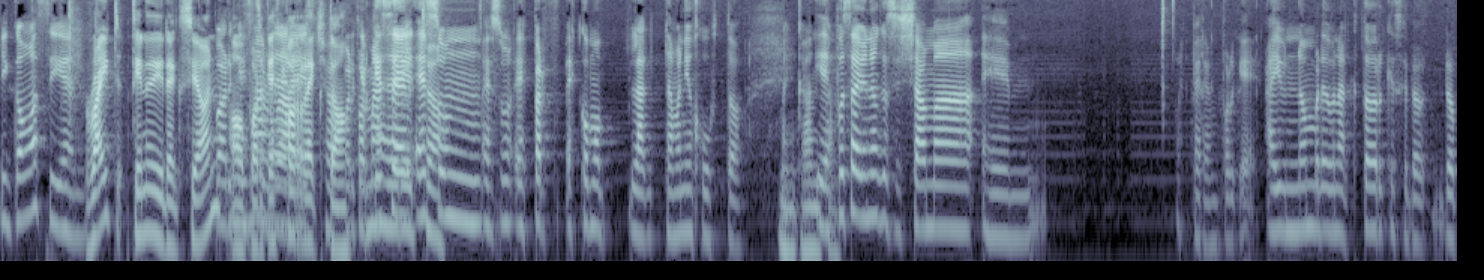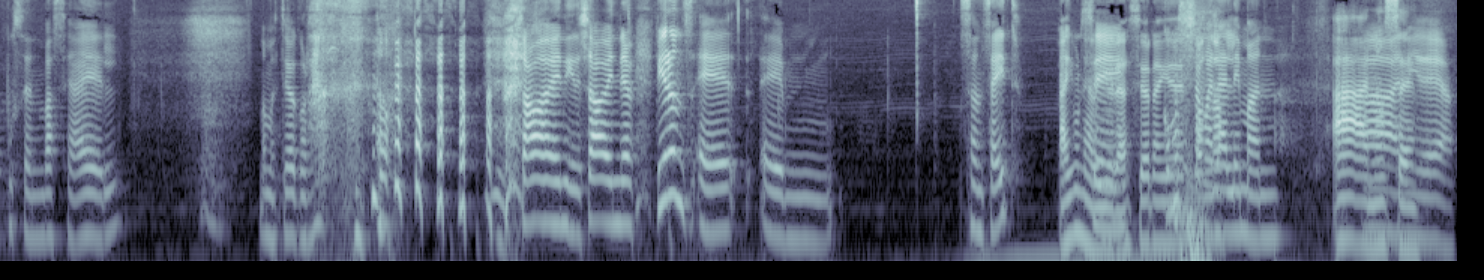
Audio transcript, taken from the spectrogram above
¿Y cómo siguen? Right tiene dirección Porque o es porque es correcto. derecho, porque- Porque más es, es un, es, un- es, perf- es como la tamaño justo. Me encanta. Y después hay uno que se llama. eh, esperen, porque hay un nombre de un actor que se lo, lo puse en base a él. No me estoy acordando. ya va a venir, ya va a venir. ¿Vieron eh, eh, Sense8? Hay una Sí. vibración ahí ¿Cómo se llama el alemán? Ah, no Ni sé. idea.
